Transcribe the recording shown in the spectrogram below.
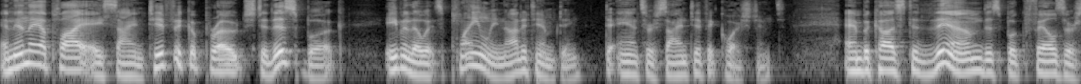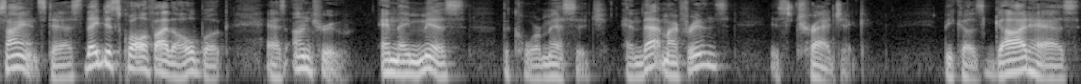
And then they apply a scientific approach to this book, even though it's plainly not attempting to answer scientific questions. And because to them this book fails their science test, they disqualify the whole book as untrue and they miss the core message. And that, my friends, is tragic because God has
